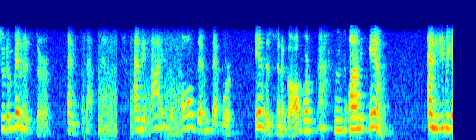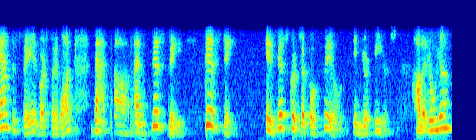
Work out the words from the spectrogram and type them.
to the minister and sat down. And the eyes of all them that were in the synagogue were fastened on him. And he began to say in verse 31 that, uh, and this day, this day, is this scripture fulfilled in your ears. Hallelujah.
